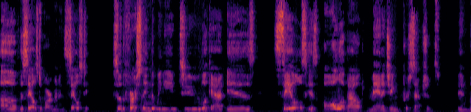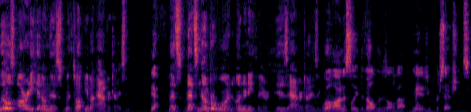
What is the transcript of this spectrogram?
of the sales department and the sales team. So the first thing that we need to look at is sales is all about managing perceptions. And Will's already hit on this with talking about advertising. Yeah. That's that's number one underneath there is advertising. Well, honestly, development is all about managing perceptions.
